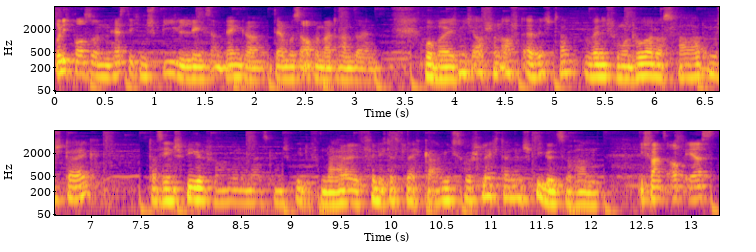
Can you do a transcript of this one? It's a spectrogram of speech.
Und ich brauche so einen hässlichen Spiegel links am Lenker, der muss auch immer dran sein. Wobei ich mich auch schon oft erwischt habe, wenn ich vom Motorrad aufs Fahrrad umsteige, dass ich in den Spiegel schauen will und da ist kein Spiegel. Von daher finde ich das vielleicht gar nicht so schlecht, dann einen Spiegel zu haben. Ich fand es auch erst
